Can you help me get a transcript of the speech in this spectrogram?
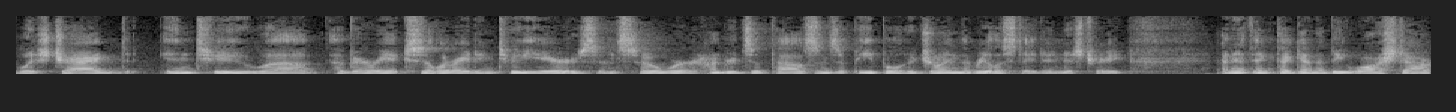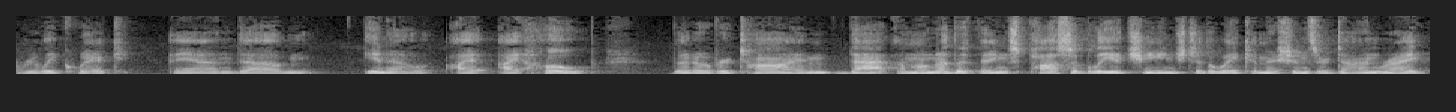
was dragged into uh, a very exhilarating two years. And so were hundreds of thousands of people who joined the real estate industry. And I think they're going to be washed out really quick. And, um, you know, I, I hope that over time, that, among other things, possibly a change to the way commissions are done, right,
